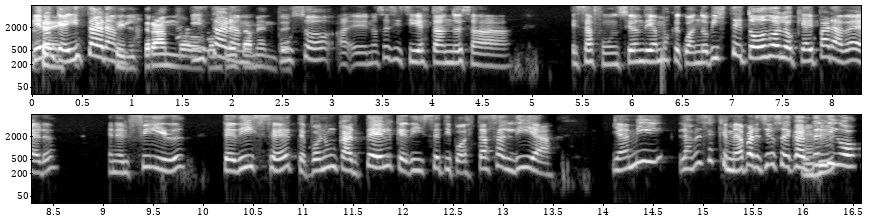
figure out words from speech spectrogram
vieron que Instagram, filtrando Instagram puso, eh, no sé si sigue estando esa, esa función, digamos que cuando viste todo lo que hay para ver en el feed, te dice, te pone un cartel que dice tipo, estás al día. Y a mí, las veces que me ha aparecido ese cartel, digo,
